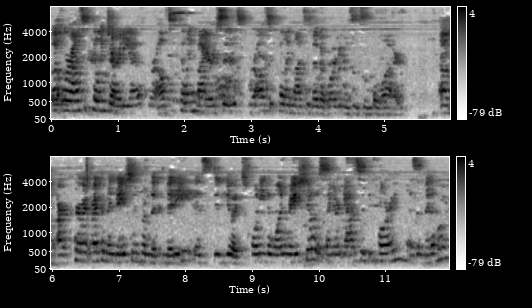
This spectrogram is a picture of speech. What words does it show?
But we're also killing Giardia, we're also killing viruses, we're also killing lots of other organisms in the water. Um, our current recommendation from the committee is to do a 20 to 1 ratio of cyanic acid to chlorine as a minimum,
